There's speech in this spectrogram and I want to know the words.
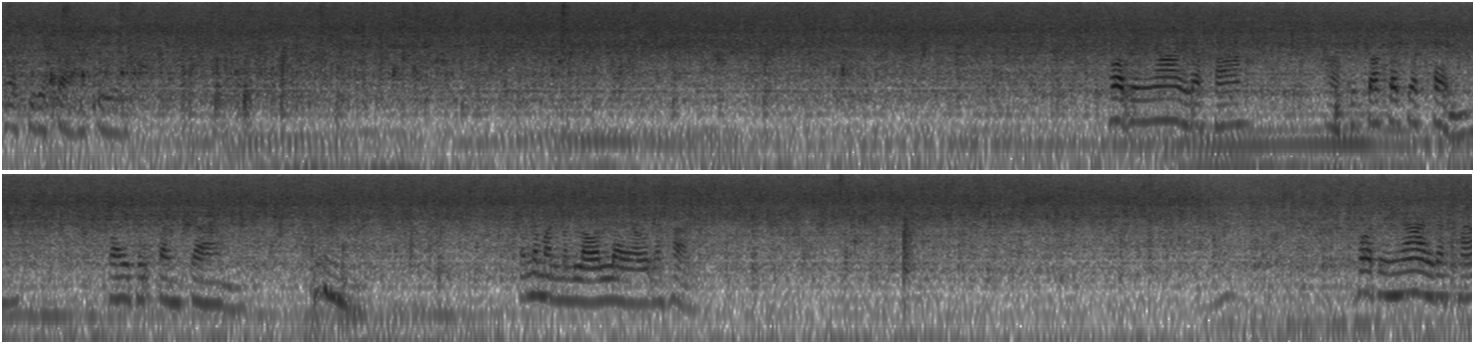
ทอดทีละสามตัว ทอดง่ายๆนะคะอาคุณตั๊กก็จะผ่อนไฟไปปานกลางเพราะน้ำมันมันร้อนแล้วนะคะทอดง่ายๆนะคะ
